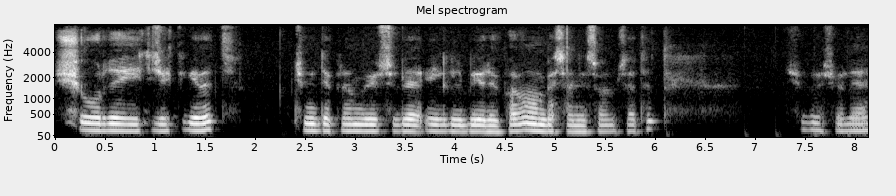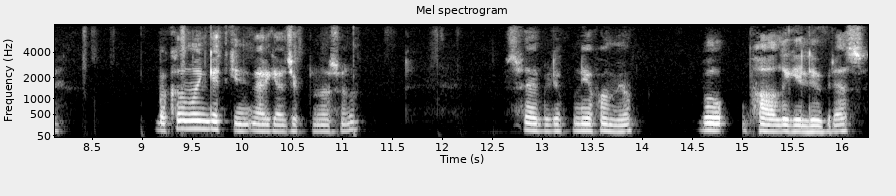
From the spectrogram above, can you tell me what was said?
Şu orduya yetecektik evet. Çünkü deprem büyüsüyle ilgili bir görev var. 15 saniye sonra zaten. Şurada şöyle. Bakalım hangi etkinlikler gelecek bundan sonra. Süper Birlik bunu yapamıyorum. Bu pahalı geliyor biraz.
